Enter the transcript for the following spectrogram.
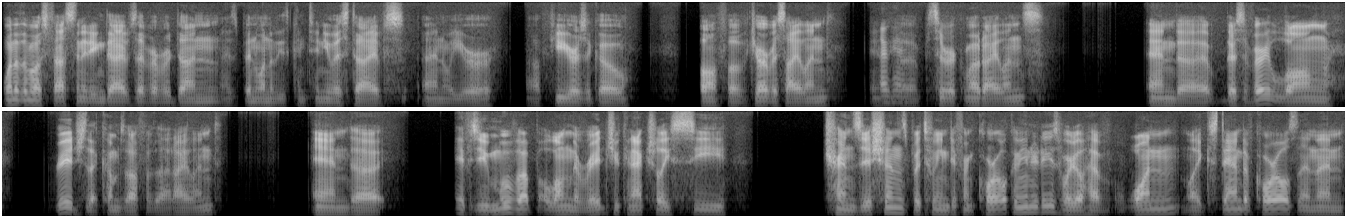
one of the most fascinating dives I've ever done has been one of these continuous dives, and we were a few years ago off of Jarvis Island in Okay. the Pacific Remote Islands, and uh, there's a very long ridge that comes off of that island, and uh, if you move up along the ridge, you can actually see transitions between different coral communities where you'll have one like stand of corals and then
